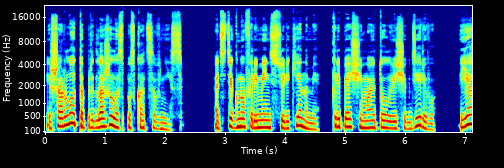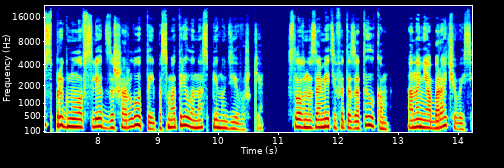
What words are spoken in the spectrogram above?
и Шарлотта предложила спускаться вниз. Отстегнув ремень с сюрикенами, крепящий моё туловище к дереву, я спрыгнула вслед за Шарлоттой и посмотрела на спину девушки. Словно заметив это затылком, она, не оборачиваясь,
